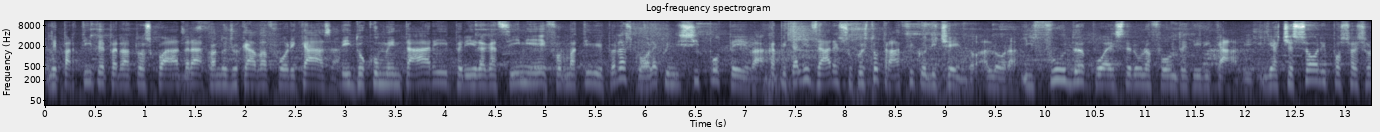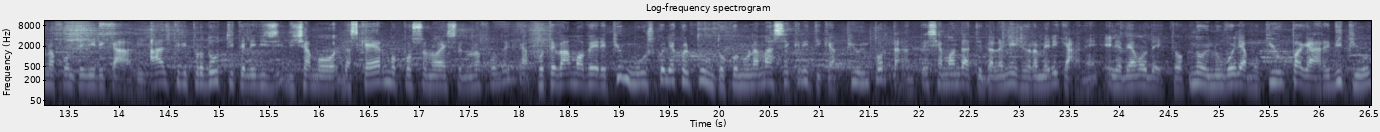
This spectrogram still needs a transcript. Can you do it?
le partite per la tua squadra quando giocava fuori casa, dei documentari per i ragazzini e formativi per la scuola e quindi si poteva capitalizzare su questo traffico dicendo allora il food può essere una fonte di ricavi, gli accessori possono essere una fonte di ricavi, altri prodotti televisivi diciamo da schermo possono essere una fonte di ricavi, potevamo avere più muscoli a quel punto con una massa critica più importante siamo andati dalle major americane e gli abbiamo detto noi non vogliamo più pagare di più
